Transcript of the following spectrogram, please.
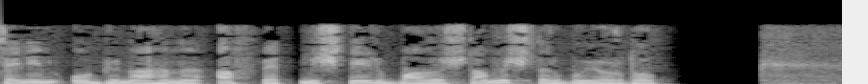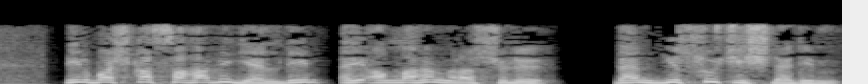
senin o günahını affetmiştir, bağışlamıştır buyurdu. Bir başka sahabi geldi. Ey Allah'ın Resulü ben bir suç işledim.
